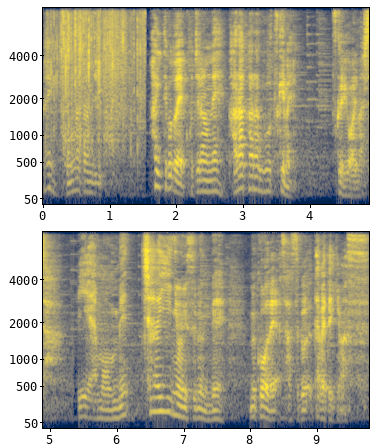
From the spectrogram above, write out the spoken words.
はい、こんな感じ。はい、ってことで、こちらのね、カラカラ魚つけ麺、作り終わりました。いや、もうめっちゃいい匂いするんで、向こうで早速食べていきます。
